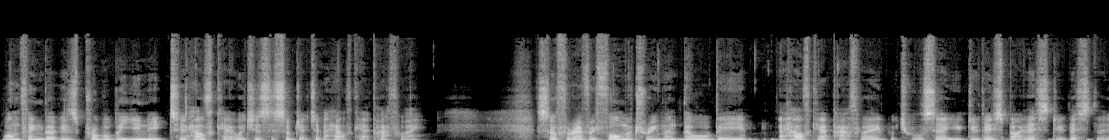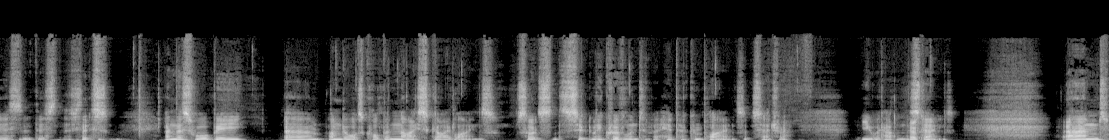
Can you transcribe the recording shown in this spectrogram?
one thing that is probably unique to healthcare, which is the subject of a healthcare pathway. So for every form of treatment, there will be a healthcare pathway which will say you do this, by this, do this, do this, do this, this, this. And this will be um, under what's called the NICE guidelines. So it's the equivalent of a HIPAA compliance, etc. You would have in the okay. States. And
